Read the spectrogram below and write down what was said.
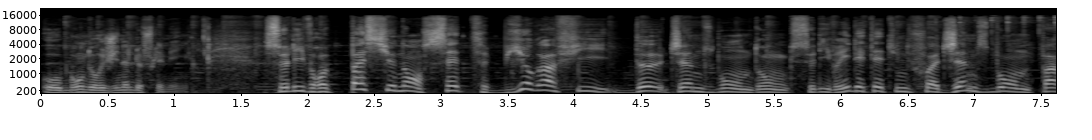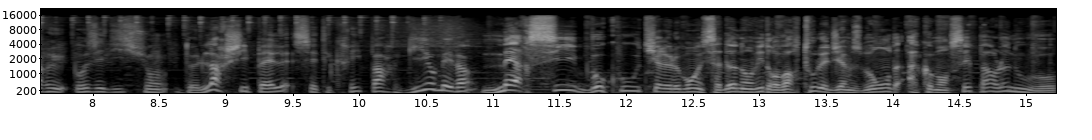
au Bond originel de Fleming. Ce livre passionnant, cette biographie de James Bond, donc ce livre Il était une fois James Bond, paru aux éditions de l'Archipel, c'est écrit par Guillaume Evin. Merci beaucoup Thierry Lebon et ça donne envie de revoir tous les James Bond, à commencer par le nouveau.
